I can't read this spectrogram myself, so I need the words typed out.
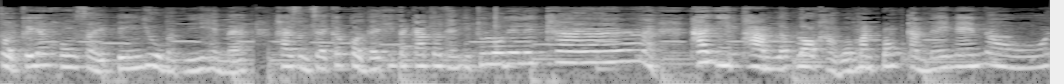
สดก็ยังคงใสปิ้งอยู่แบบนี้เห็นไหมใครสนใจก็กดได้ที่ตะกร้าตัวแทนอิทุโรได้เลยค่ะ ถ้าอีฟทำรับรองค่ะว่ามันป้องกันได้แน่นอน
